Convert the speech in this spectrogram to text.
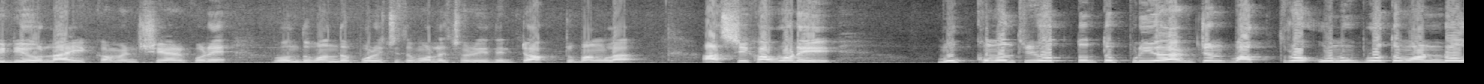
ভিডিও লাইক, কমেন্ট, শেয়ার করে বন্ধু বান্ধব পরিচিত মলে ছড়িয়ে দিন টক টু বাংলা আসছি খবরে। মুখ্যমন্ত্রীর অত্যন্ত প্রিয় একজন পাত্র অনুব্রত মণ্ডল,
